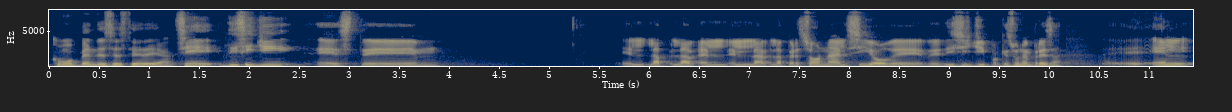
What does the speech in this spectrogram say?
¿Cómo vendes esta idea? Sí, DCG, este, la, la, la, persona, el CEO de, DCG, porque es una empresa, eh, él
